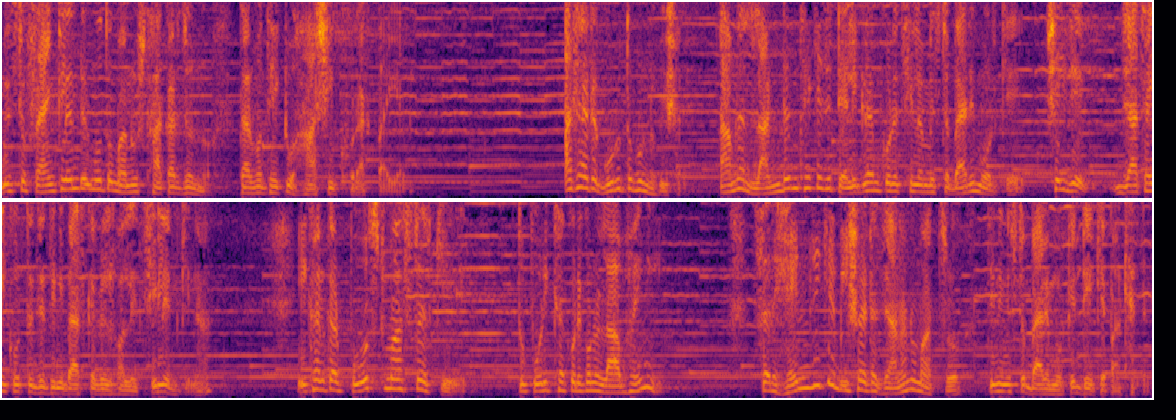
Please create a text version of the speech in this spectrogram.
মিস্টার ফ্র্যাঙ্কল্যান্ডের মতো মানুষ থাকার জন্য তার মধ্যে একটু হাসির খোরাক পাই পাইয়েন। আচ্ছা একটা গুরুত্বপূর্ণ বিষয়। আমরা লন্ডন থেকে যে টেলিগ্রাম করেছিলাম মিস্টার ব্যারিমোরকে, সেই যে যাচাই করতে যে তিনি ব্যাসকেবেল হলে ছিলেন কিনা, এখানকার পোস্টমাস্টারকে তো পরীক্ষা করে কোনো লাভ হয়নি? স্যার হেনরিকে বিষয়টা জানানো মাত্র তিনি মিস্টার ব্যারিমোরকে ডেকে পাঠালেন।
